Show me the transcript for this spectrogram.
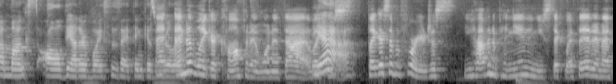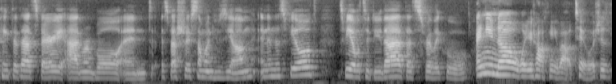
amongst all of the other voices I think is And, really and of like a confident one at that. Like Yeah. like I said before, you're just you have an opinion and you stick with it, and I think that that's very admirable, and especially someone who's young and in this field to be able to do that, that's really cool. and you know what you're talking about too, which is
